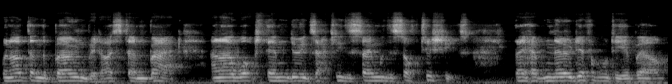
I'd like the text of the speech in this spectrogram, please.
when I've done the bone bit, I stand back and I watch them do exactly the same with the soft tissues. They have no difficulty about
